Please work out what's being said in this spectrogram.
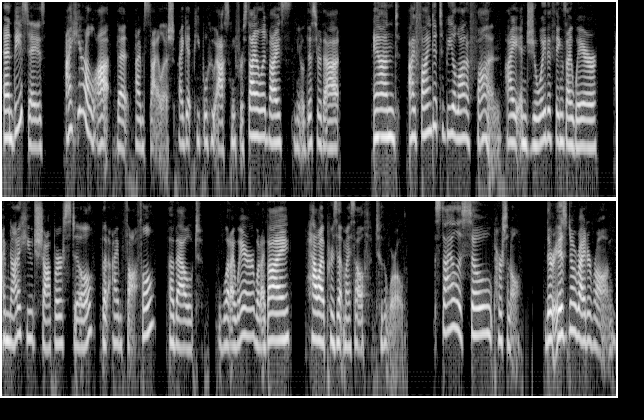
And these days, I hear a lot that I'm stylish. I get people who ask me for style advice, you know, this or that. And I find it to be a lot of fun. I enjoy the things I wear. I'm not a huge shopper still, but I'm thoughtful about what I wear, what I buy, how I present myself to the world. Style is so personal. There is no right or wrong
